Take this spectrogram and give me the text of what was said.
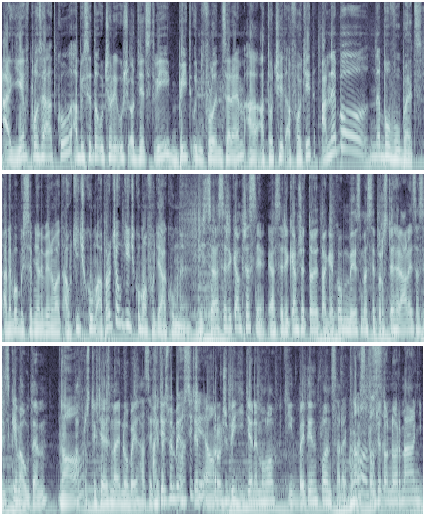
a je v pořádku, aby se to učili už od dětství, být influencerem a, a točit a fotit, a nebo, nebo vůbec, a nebo by se měli věnovat autíčkům. A proč autíčkům a foťákům ne? Víš co, já si říkám přesně. Já si říkám, že to je tak, jako my jsme si prostě hráli s hasičským autem No. a prostě chtěli jsme jednou být hasiči. A chtěli tak jsme být prostě hasiči, no. Proč by dítě nemohlo chtít být influencer? Jako No, dneska to už je to normální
